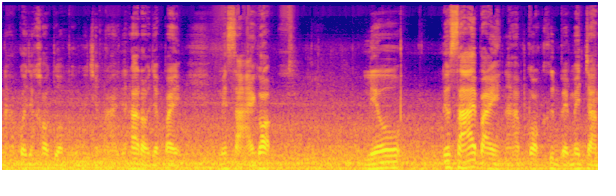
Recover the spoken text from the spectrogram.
นะครับ ก็จะเข้าตัวอำเภอเมืองเชียงรายแต่ถ้าเราจะไปไม่สายก็เลี้ยวเลี้ยวซ้ายไปนะครับ ก็ขึ้นไปแม่จัน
